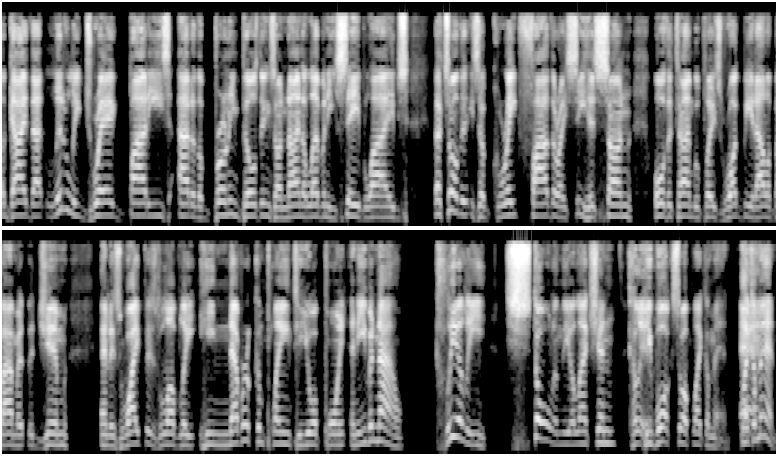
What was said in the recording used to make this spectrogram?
A guy that literally dragged bodies out of the burning buildings on 9 11. He saved lives. That's all. That, he's a great father. I see his son all the time who plays rugby at Alabama at the gym, and his wife is lovely. He never complained to your point, and even now, clearly stolen the election. Clearly. He walks off like a man. Like a man.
